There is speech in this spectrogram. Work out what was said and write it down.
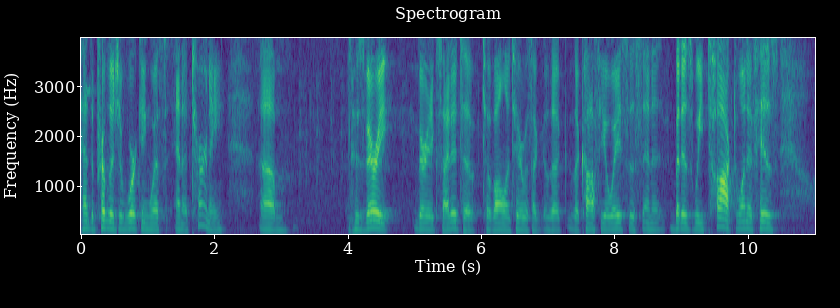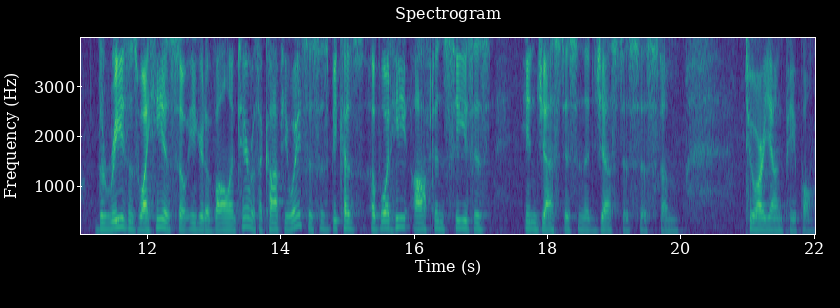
had the privilege of working with an attorney um, who's very, very excited to, to volunteer with the, the, the Coffee Oasis. And it, but as we talked, one of his the reasons why he is so eager to volunteer with the Coffee Oasis is because of what he often sees as injustice in the justice system to our young people.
